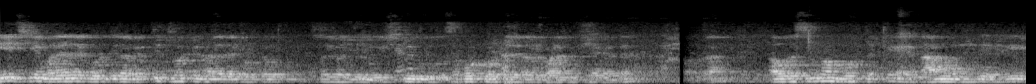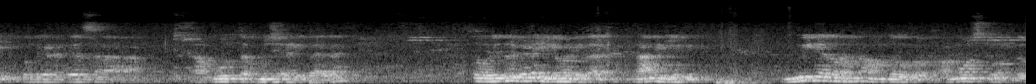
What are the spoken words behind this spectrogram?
ಏಜ್ಗೆ ಮರ್ಯಾದೆ ಕೊಡ್ತಿರೋ ವ್ಯಕ್ತಿತ್ವಕ್ಕೆ ಮರ್ಯಾದೆ ಕೊಟ್ಟು ಸೊ ಇವತ್ತು ಇಷ್ಟು ಸಪೋರ್ಟ್ ಕೊಡ್ತಿದ್ದಾರೆ ನನಗೆ ಬಹಳ ಖುಷಿ ಆಗುತ್ತೆ. ಅವರ ಸಿನಿಮಾ ಮುಹೂರ್ತಕ್ಕೆ ನಾನು ಮುಂದೆ ಮುಂದುಗಡೆ ದೇವಸ್ಥಾನ ಆ, ಮುಹೂರ್ತ ಪೂಜೆ ನಡೀತಾ ಇದೆ. ಸೊ ಎದುರುಗಡೆ ಇಲೆವನ್ ಇದ್ದಾರೆ. ನಾನು ಇಲ್ಲಿ ಮೀಡಿಯಾದವರನ್ನ ಒಂದು ಆಲ್ಮೋಸ್ಟ್ ಒಂದು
